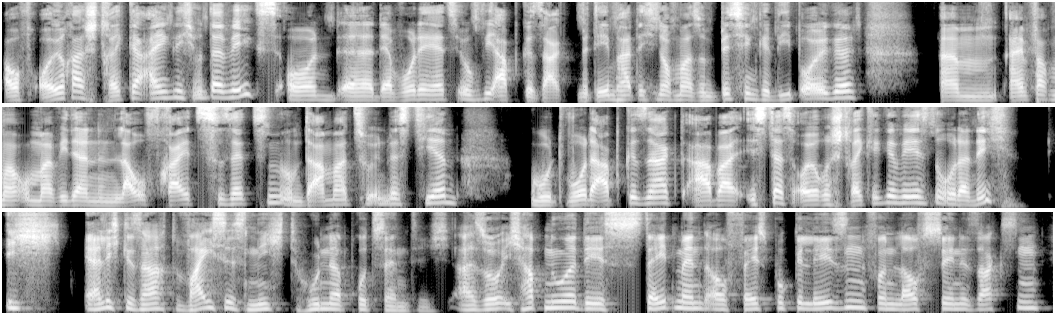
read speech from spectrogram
auf eurer Strecke eigentlich unterwegs und äh, der wurde jetzt irgendwie abgesagt. Mit dem hatte ich noch mal so ein bisschen geliebäugelt, ähm, einfach mal, um mal wieder einen Laufreiz zu setzen, um da mal zu investieren. Gut, wurde abgesagt, aber ist das eure Strecke gewesen oder nicht? Ich ehrlich gesagt weiß es nicht hundertprozentig. Also ich habe nur das Statement auf Facebook gelesen von Laufszene Sachsen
